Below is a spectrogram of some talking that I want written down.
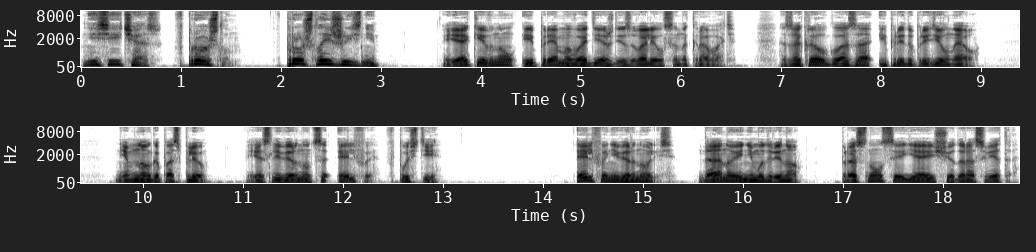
«Не сейчас, в прошлом, в прошлой жизни». Я кивнул и прямо в одежде завалился на кровать закрыл глаза и предупредил Нео. «Немного посплю. Если вернутся эльфы, впусти». Эльфы не вернулись. Да оно и не мудрено. Проснулся я еще до рассвета.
